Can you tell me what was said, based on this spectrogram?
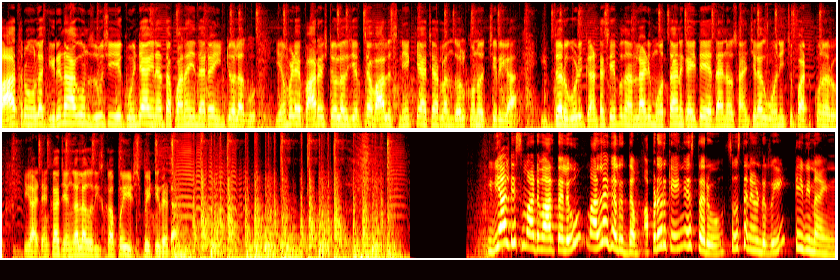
బాత్రూంలో గిరినాగును చూసి గుండె ఆగినంత పని అయిందట ఇంటోళ్ళకు ఎంబడే ఫారెస్ట్ వాళ్ళకి చెప్తే వాళ్ళు స్నేక్ క్యాచర్లను తోలుకొని వచ్చిరిగా. ఇద్దరు కూడా గంట సేపు దండలాడి మొత్తానికైతే దాన్ని సంచిలకు పోనిచ్చి పట్టుకున్నారు. ఇక అటెంకా జంగల్లోకి తీసుకపోయి ఇడిచిపెట్టిరట. ఇవాల్టి స్మార్ట్ వార్తలు మళ్ళా కలుద్దాం. అప్పటివరకు ఏం చేస్తారు? చూస్తూనే ఉండుర్రి టీవీ నైన్.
